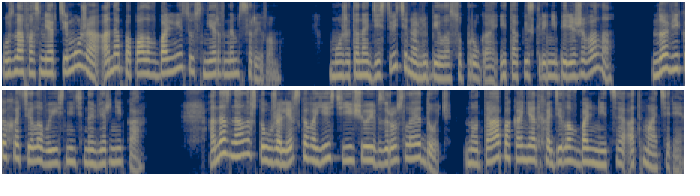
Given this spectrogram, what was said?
Узнав о смерти мужа, она попала в больницу с нервным срывом. Может, она действительно любила супруга и так искренне переживала? Но Вика хотела выяснить наверняка. Она знала, что у Жалевского есть еще и взрослая дочь, но та пока не отходила в больнице от матери.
